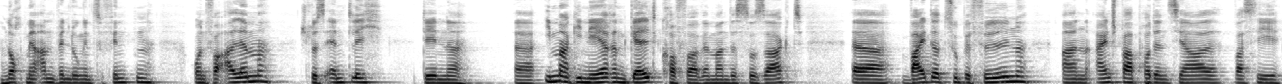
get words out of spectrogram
noch mehr Anwendungen zu finden und vor allem schlussendlich den äh, imaginären Geldkoffer, wenn man das so sagt, äh, weiter zu befüllen an Einsparpotenzial, was Sie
